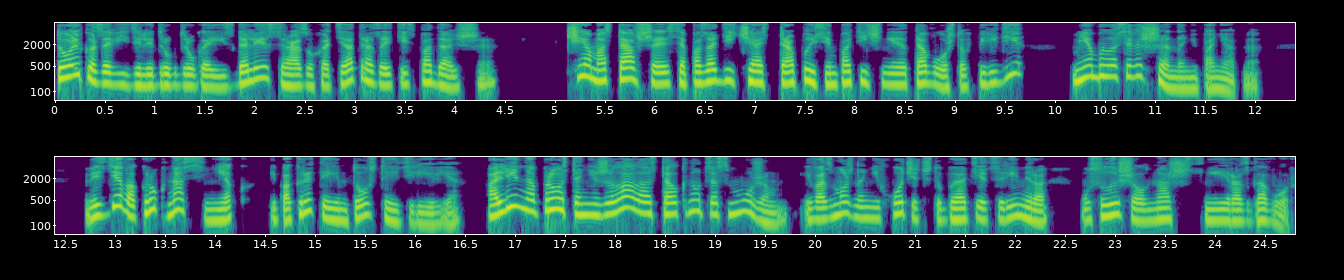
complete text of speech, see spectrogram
Только завидели друг друга издали, сразу хотят разойтись подальше. Чем оставшаяся позади часть тропы симпатичнее того, что впереди, мне было совершенно непонятно. Везде вокруг нас снег и покрытые им толстые деревья. Алина просто не желала столкнуться с мужем и, возможно, не хочет, чтобы отец Римера услышал наш с ней разговор.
